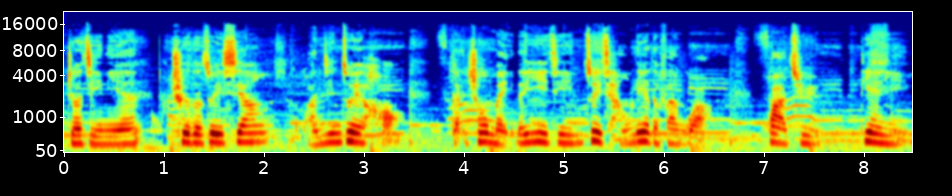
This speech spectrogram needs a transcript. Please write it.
这几年吃的最香、环境最好、感受美的意境最强烈的饭馆、话剧、电影、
